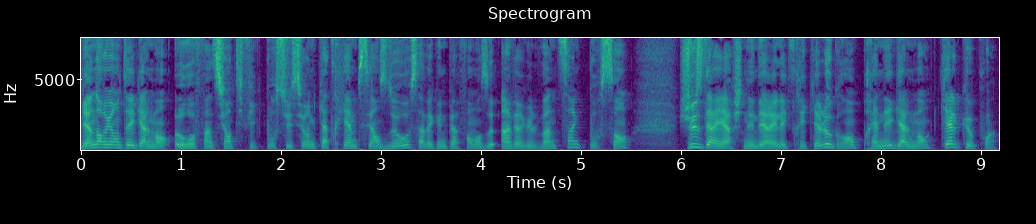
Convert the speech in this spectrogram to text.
Bien orienté également, Eurofin Scientifique poursuit sur une quatrième séance de hausse avec une performance de 1,25%. Juste derrière, Schneider Electric et Legrand prennent également quelques points.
